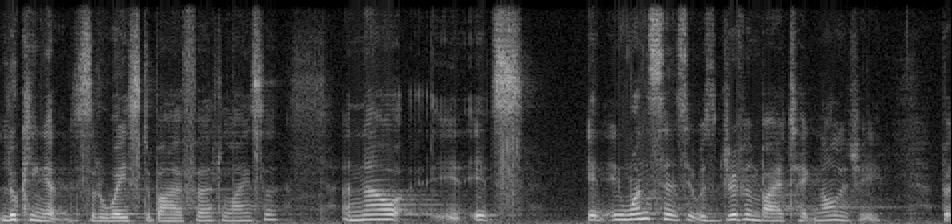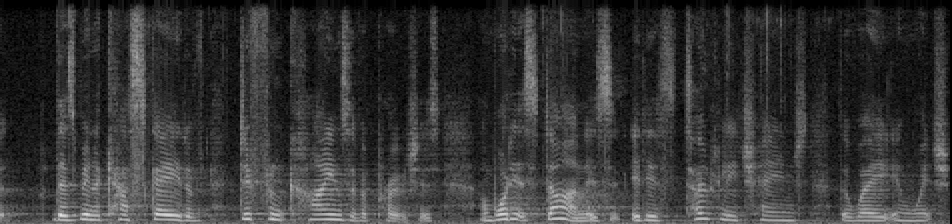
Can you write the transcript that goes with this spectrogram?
looking at sort of waste to biofertilizer. And now it, it's, in, in one sense, it was driven by a technology, but there's been a cascade of different kinds of approaches. And what it's done is it has totally changed the way in which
